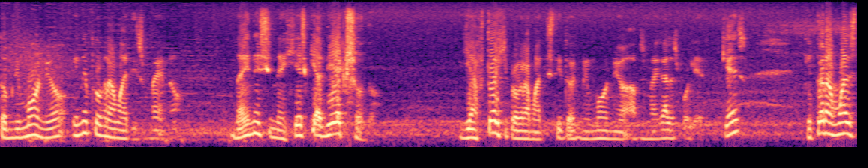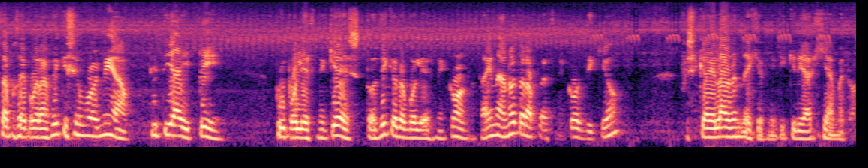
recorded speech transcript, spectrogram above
το μνημόνιο είναι προγραμματισμένο να είναι συνεχές και αδιέξοδο. Γι' αυτό έχει προγραμματιστεί το μνημόνιο από τις μεγάλες πολυεθνικές και τώρα μάλιστα που θα υπογραφεί και η συμφωνία TTIP που οι πολυεθνικές, το δίκαιο των πολυεθνικών θα είναι ανώτερο από το εθνικό δίκαιο φυσικά η Ελλάδα δεν έχει εθνική κυριαρχία με το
